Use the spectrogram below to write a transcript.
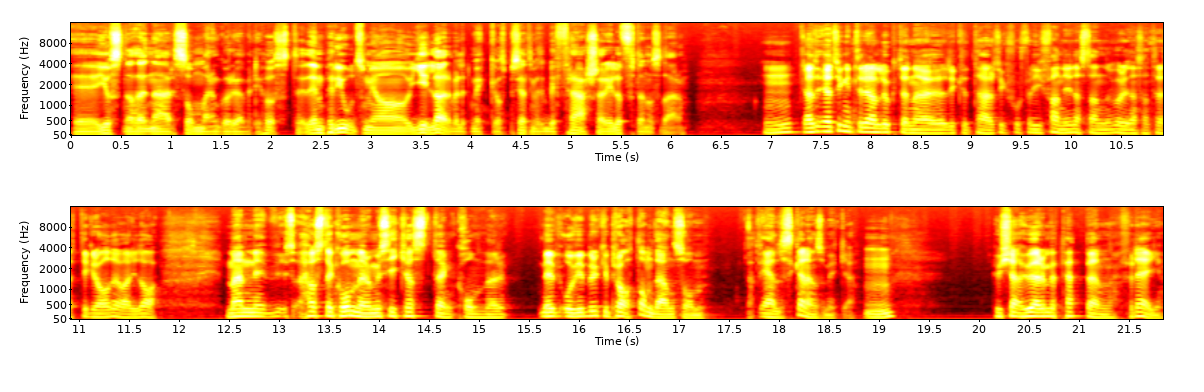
Eh, just när, när sommaren går över till höst. Det är en period som jag gillar väldigt mycket och speciellt när det blir fräschare i luften och sådär. Mm. Jag, jag tycker inte den lukten är riktigt här. Jag tycker fortfarande, fan det är nästan, det var det nästan 30 grader varje dag. Men hösten kommer och musikhösten kommer. Och vi brukar prata om den som att vi älskar den så mycket. Mm. Hur, hur är det med peppen för dig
